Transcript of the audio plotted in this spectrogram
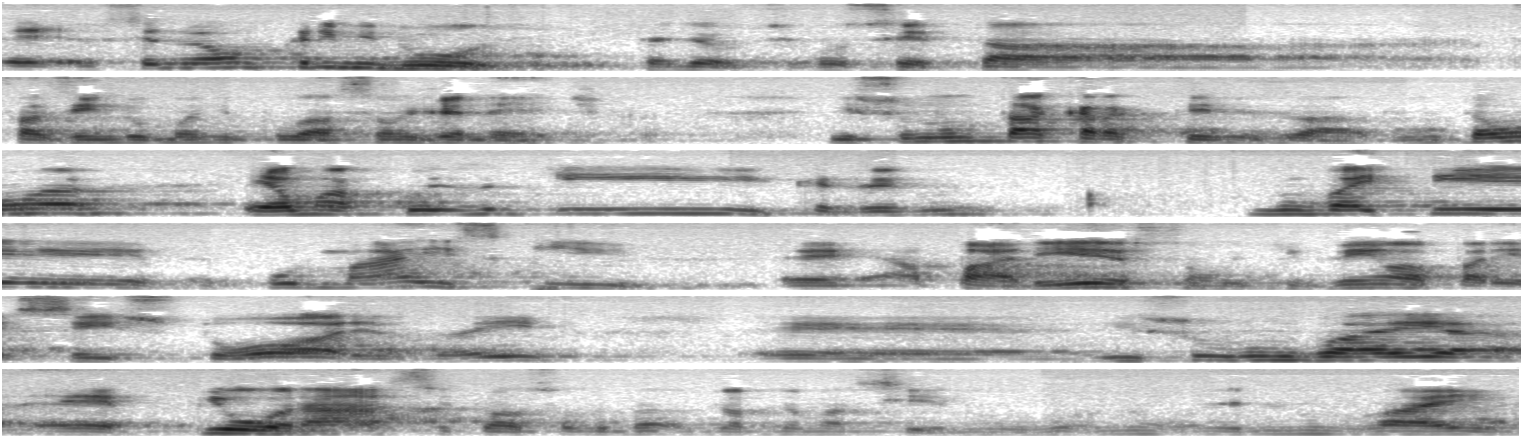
é, você não é um criminoso, entendeu? Se você está fazendo manipulação genética. Isso não está caracterizado. Então, é, é uma coisa que, quer dizer, não, vai ter, por mais que é, apareçam, que venham a aparecer histórias aí, é, isso não vai é, piorar a situação do, do Abdelmaci, não, não, ele não vai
